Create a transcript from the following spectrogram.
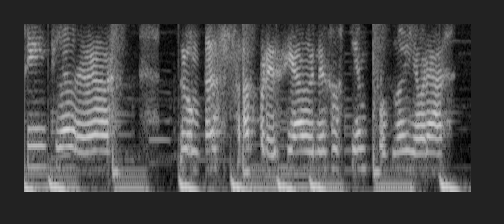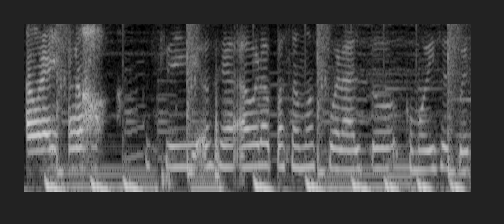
sí, claro, era lo más apreciado en esos tiempos, ¿no? Y ahora, ahora no. Sí, o sea, ahora pasamos por alto, como dices, pues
